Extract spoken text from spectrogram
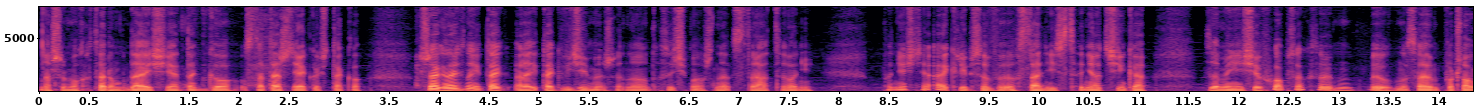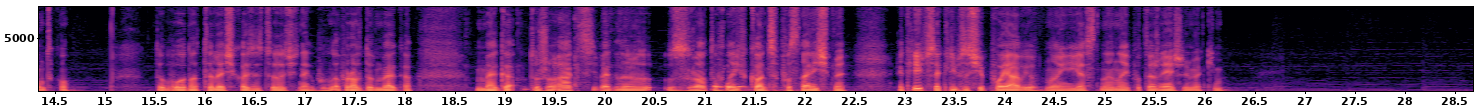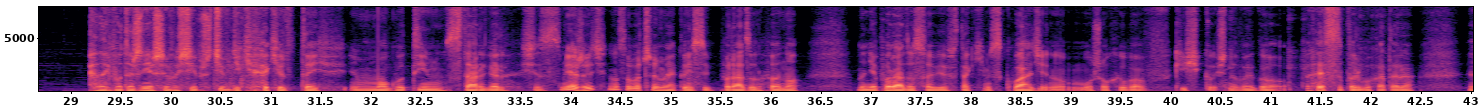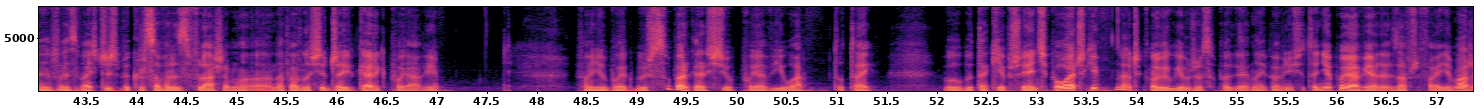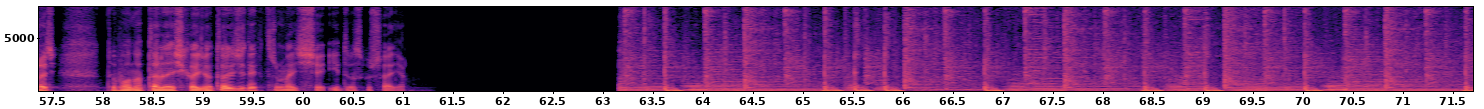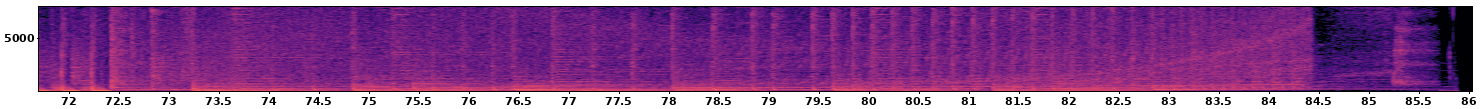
Naszym bohaterom udaje się jednak go ostatecznie jakoś tako żegnać, no i tak, ale i tak widzimy, że no dosyć mocne straty oni ponieśli, a Eclipse w ostatniej scenie odcinka zamieni się w chłopca, którym był na samym początku. To było na tyle, jeśli chodzi o ten odcinek, był naprawdę mega, mega dużo akcji, mega dużo zwrotów, no i w końcu poznaliśmy Eclipse. Eclipse się pojawił, no i jest na- najpotężniejszym jakim najpotężniejszy właściwie przeciwnikiem, jakim tutaj mógł Team Starger się zmierzyć. No zobaczymy jak oni sobie poradzą. Na pewno no nie poradzą sobie w takim składzie. No muszą chyba w jakiegoś nowego superbohatera y, wezwać. Czyżby crossover z Flashem, a na pewno się Jay Garrick pojawi. Fajnie było jakby już Supergirl się pojawiła tutaj. Byłoby takie przyjęcie połeczki, no, aczkolwiek wiem, że Supergirl najpewniej się tutaj nie pojawi, ale zawsze fajnie marzyć. To było na tyle, jeśli chodzi o ten odcinek. Trzymajcie się i do usłyszenia.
